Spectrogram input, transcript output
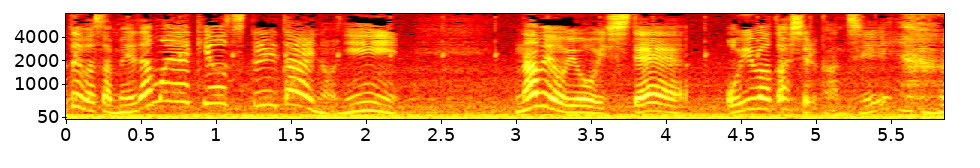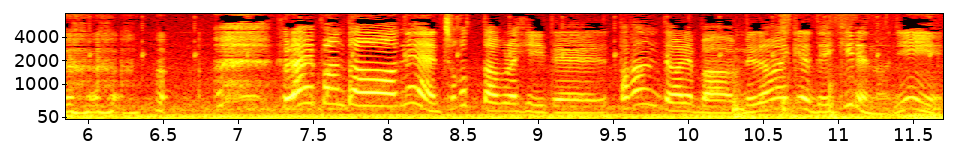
例えばさ目玉焼きを作りたいのに鍋を用意してお湯沸かしてる感じ。フライパンとねちょこっと油引いてパカンって割れば目玉焼きができるのに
